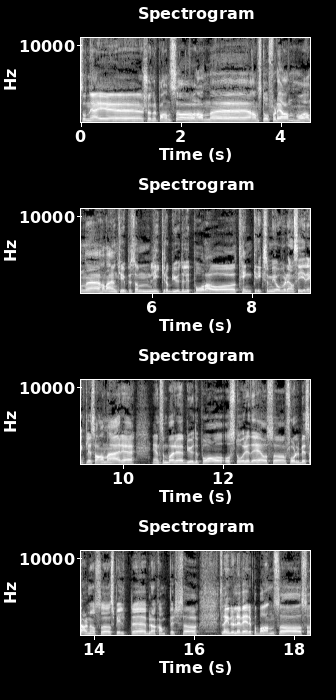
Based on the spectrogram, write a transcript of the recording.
sånn, jeg eh, skjønner på han, så han, eh, han står for det, han. Og han, eh, han, er jo en type som liker å bjude litt på, da, og tenker ikke så mye over det han sier, egentlig. Så han er en som bare bjuder på og, og står i det. Og så foreløpig så har han også spilt eh, bra kamper. Så, så lenge du leverer på banen, så, så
